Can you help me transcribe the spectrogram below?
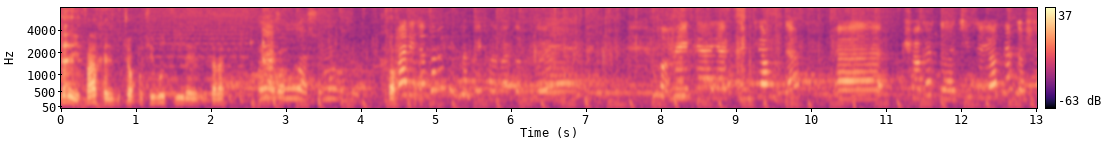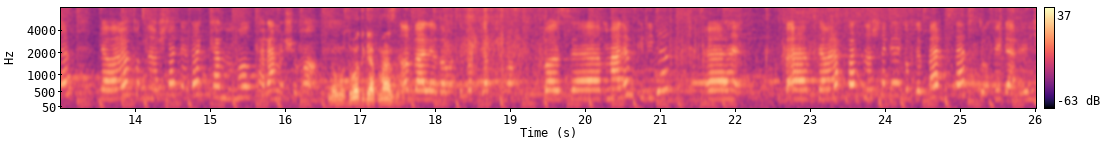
چرا این فرق از دو چاقو چی بود؟ که این طرف؟ نه خوب از شما بود. من اجازه می‌دید فکایی خود برتان بگویم؟ خب میگه یک امتحان بوده شاگرد اه، چیز یاد نداشته. ورق خود نوشته کرده کم ما و کرم شما. به مرتبات گپ مزنه آه، بله به مرتبط گپ شما. باز معلم که دیده ورق پس نوشته کرده گفته برگ سبز توفی درویش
